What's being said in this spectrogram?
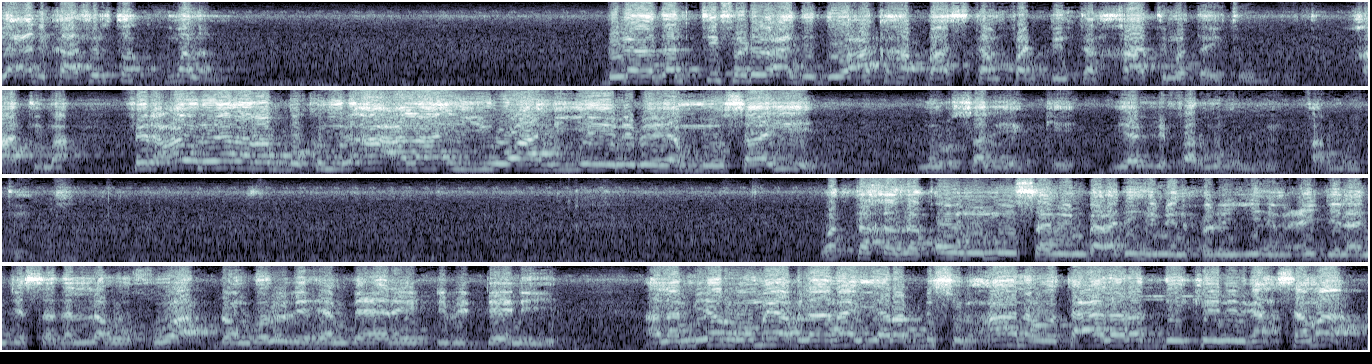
يعني كافر تطمنا بنادم تفرع عد دعاك هباس كم فردين خاتمة تيتوب خاتمة. فرعون يا ربكم الأعلى أيها هي نبي موسى. مرسل يكي. يلي فرمه اللي فرموتيك واتخذ قوم موسى من بعده من حليهم عجلا جسدا له خوار دونقولوا لهم بعير يدي بالدينية ألم يروا ما يبلانا يا رب سبحانه وتعالى ردي كين القحسما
